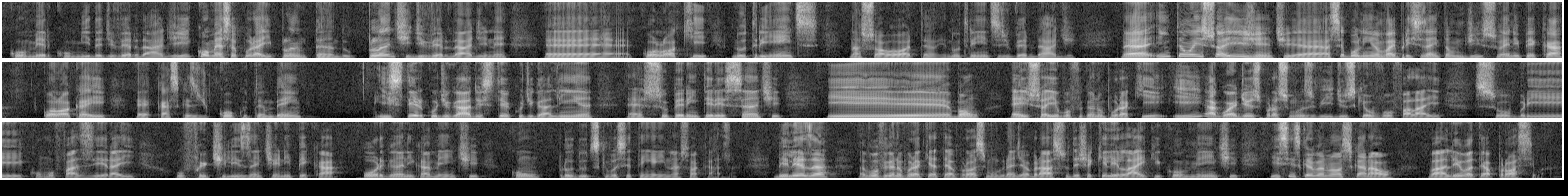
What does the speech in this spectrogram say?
comer comida de verdade. E começa por aí, plantando. Plante de verdade, né? É, coloque nutrientes na sua horta, nutrientes de verdade. Né? Então é isso aí, gente. É, a cebolinha vai precisar então disso. NPK, coloca aí é, cascas de coco também. Esterco de gado, esterco de galinha. É super interessante. E, bom, é isso aí, eu vou ficando por aqui e aguarde os próximos vídeos que eu vou falar aí sobre como fazer aí o fertilizante NPK organicamente com produtos que você tem aí na sua casa. Beleza? Eu vou ficando por aqui, até a próxima, um grande abraço, deixa aquele like, comente e se inscreva no nosso canal. Valeu, até a próxima!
